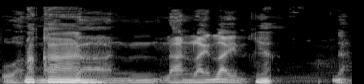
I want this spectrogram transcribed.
uang makan. makan, dan lain-lain. Ya. Nah,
